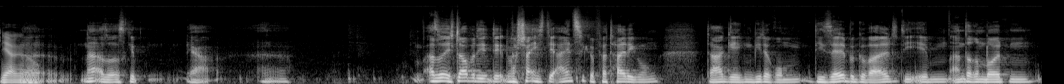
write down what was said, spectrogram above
Ja, genau. Äh, ne, also es gibt, ja, äh, also ich glaube, die, die, wahrscheinlich ist die einzige Verteidigung dagegen wiederum dieselbe Gewalt, die eben anderen Leuten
